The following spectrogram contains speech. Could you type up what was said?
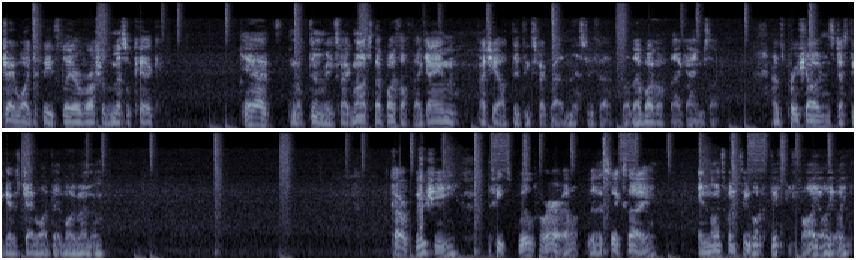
Jay White defeats Lio Rush with a missile kick. Yeah, I didn't really expect much. They're both off their game. Actually, I did expect better than this, to be fair. But they're both off their game, so. And it's pre-show, it's just to give Jay White a bit of momentum. Karabushi defeats Will Ferrara with a 6A in 922. What, a 55, oi oi.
